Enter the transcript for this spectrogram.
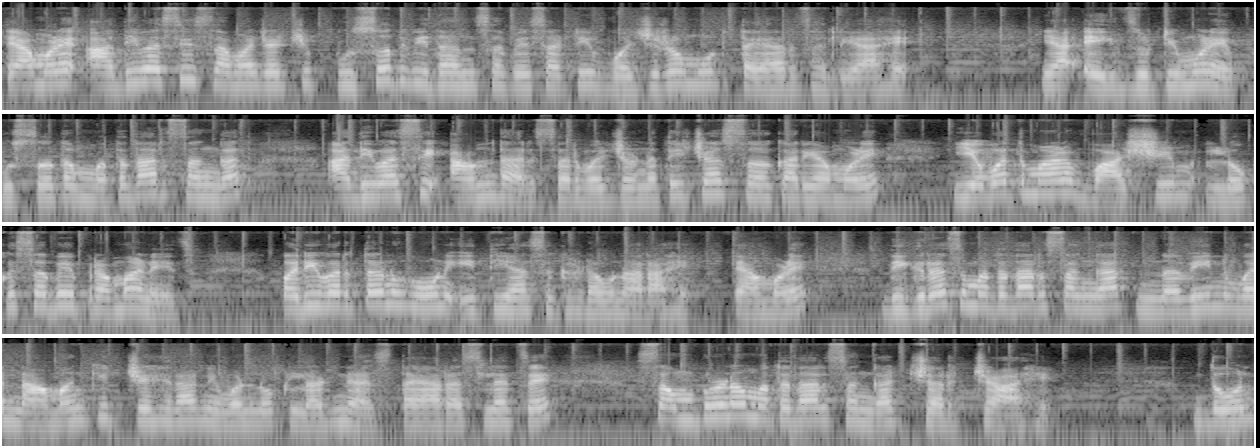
त्यामुळे आदिवासी समाजाची पुसद विधानसभेसाठी वज्रमूठ तयार झाली आहे. या एकजुटीमुळे पुसद मतदारसंघात आदिवासी आमदार सर्व जनतेच्या सहकार्यामुळे यवतमाळ वाशिम लोकसभेप्रमाणेच परिवर्तन होऊन इतिहास घडवणार आहे. त्यामुळे दिग्रस मतदारसंघात नवीन व नामांकित चेहरा निवडणूक लढण्यास तयार असल्याचे संपूर्ण मतदारसंघात चर्चा आहे. दोन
